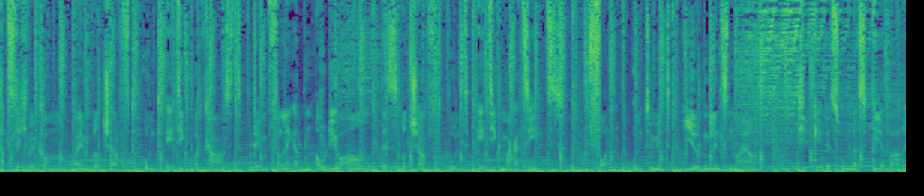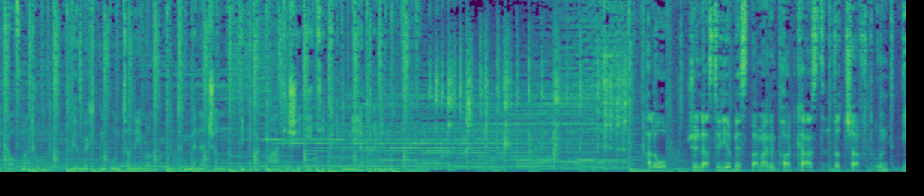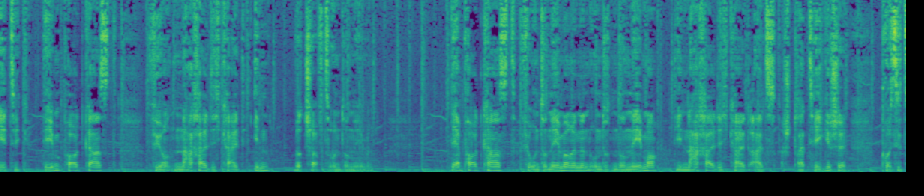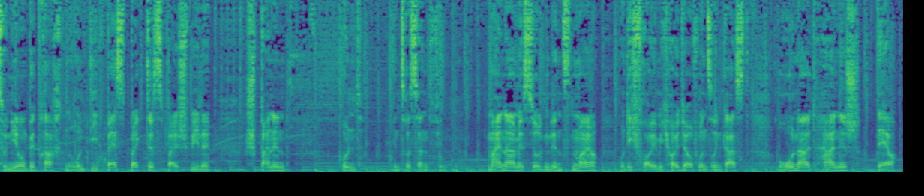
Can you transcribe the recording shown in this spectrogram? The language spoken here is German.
Herzlich willkommen beim Wirtschaft und Ethik Podcast, dem verlängerten Audioarm des Wirtschaft und Ethik Magazins. Von und mit Jürgen Linzenmeier. Hier geht es um das ehrbare Kaufmanntum. Wir möchten Unternehmern und Managern die pragmatische Ethik näher bringen. Hallo, schön, dass du hier bist bei meinem Podcast Wirtschaft und Ethik, dem Podcast für Nachhaltigkeit in Wirtschaftsunternehmen. Der Podcast für Unternehmerinnen und Unternehmer, die Nachhaltigkeit als strategische Positionierung betrachten und die Best Practice Beispiele spannend und interessant finden. Mein Name ist Jürgen Linzenmeier und ich freue mich heute auf unseren Gast Ronald Hanisch, der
